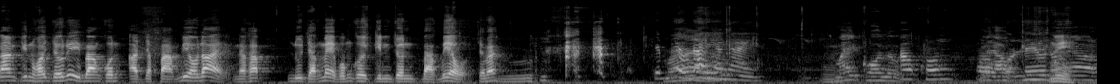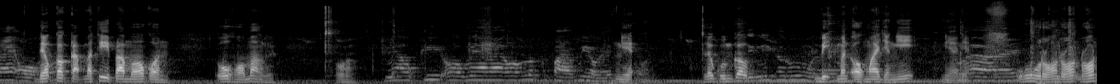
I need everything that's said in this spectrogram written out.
การกินหอยเชอรี่บางคนอาจจะปากเบี้ยวได้นะครับ ดูจากแม่ผมเคยกินจนปากเบี้ยวใช่ไหมอืมจะเปรี้ยวได้ยังไง สมัยก่อนน่ะเอาของออไม่กเอาหมดขี้แล้วไม่นี่เอาอะไรออกเดี๋ยวก็กลับมาที่ปลาหมอก่อน โอ้หอมมากเลยโอ้ไม่เอาขี้ออกไม่เอาอะไรออกแล้วก็ปากเบี้ยวเลยเนี่ยแล้วคุณก็ทีนี้ก็รู้หมดบิมันออกมาอย่างนี้ เนี่ยเนี่ยว่าอะไรโอ้ร้อนร้อนร้อน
